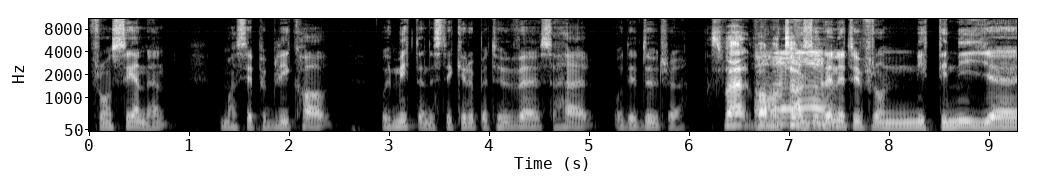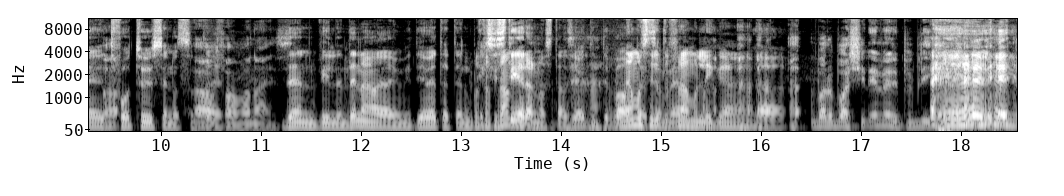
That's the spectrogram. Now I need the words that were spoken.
från scenen och man ser publikhav och i mitten det sticker upp ett huvud så här och det är du tror jag. Svär, fan vad Ah. tungt! Alltså, den är typ från 99, Ja. 2000 och sånt Ja, där. fan vad nice. Den bilden, den har jag, jag vet att den fram existerar någonstans, jag vet inte var. Den måste du alltså, ta fram och lägga... Ja. Var det bara chilenare i publiken?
